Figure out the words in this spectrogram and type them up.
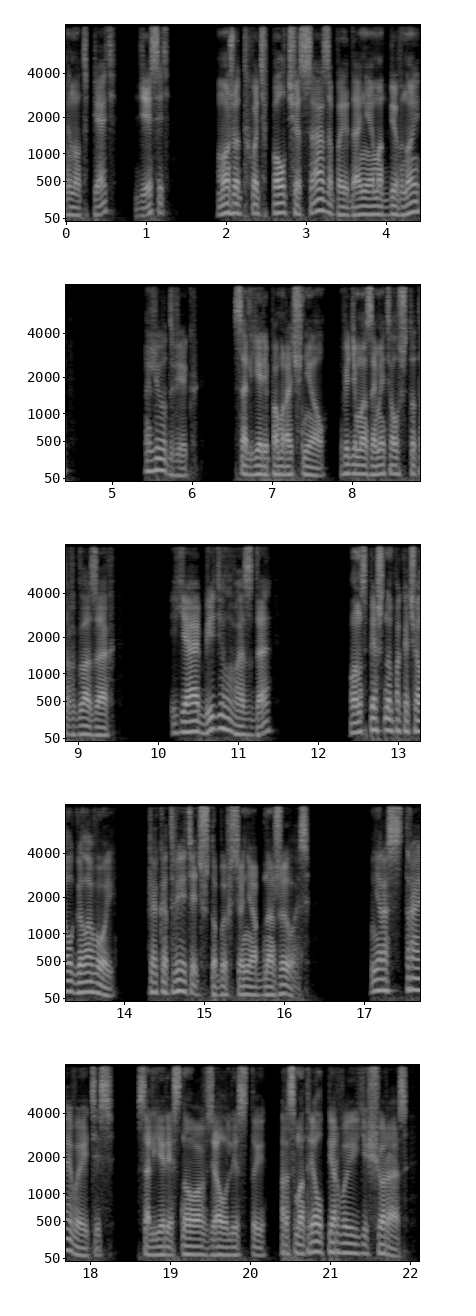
Минут пять? Десять? Может, хоть полчаса за поеданием отбивной? «Людвиг», — Сальери помрачнел, видимо, заметил что-то в глазах. «Я обидел вас, да?» Он спешно покачал головой. Как ответить, чтобы все не обнажилось? «Не расстраивайтесь», — Сальери снова взял листы, просмотрел первые еще раз —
